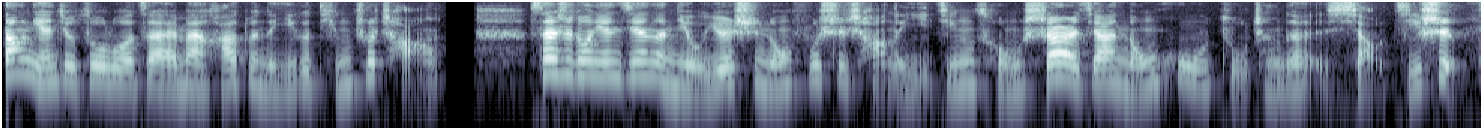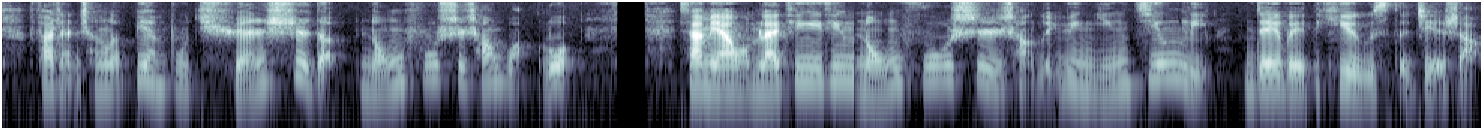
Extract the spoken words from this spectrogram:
当年就坐落在曼哈顿的一个停车场。三十多年间呢，纽约市农夫市场呢已经从十二家农户组成的小集市，发展成了遍布全市的农夫市场网络。下面啊，我们来听一听农夫市场的运营经理 David Hughes 的介绍。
